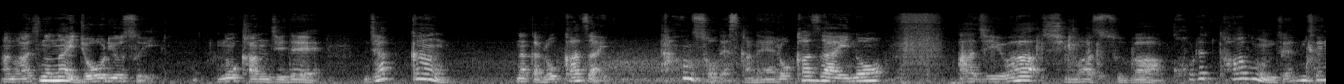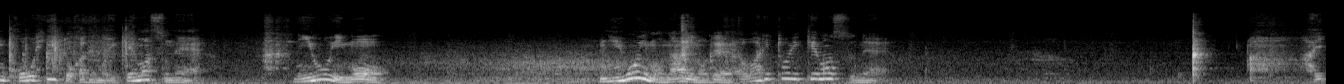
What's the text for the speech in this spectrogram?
あの味のない蒸留水の感じで若干なんかろ過剤炭素ですかね。ろ過剤の味はしますがこれ多分全然コーヒーとかでもいけますね。匂いも匂いもないので割といけますね。はい。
